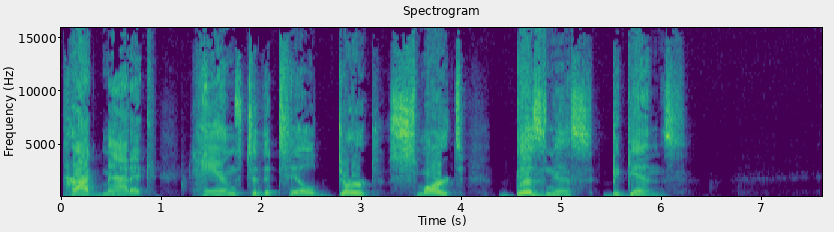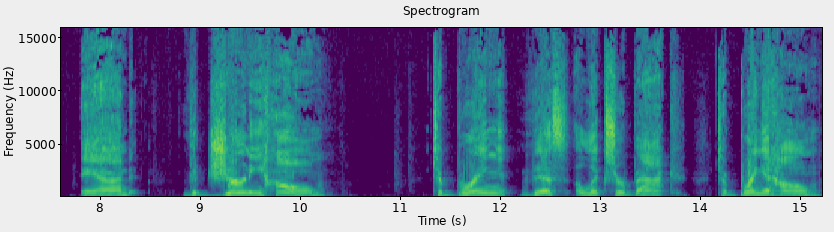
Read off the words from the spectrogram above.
pragmatic, hands to the till, dirt, smart business begins. And the journey home to bring this elixir back, to bring it home,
